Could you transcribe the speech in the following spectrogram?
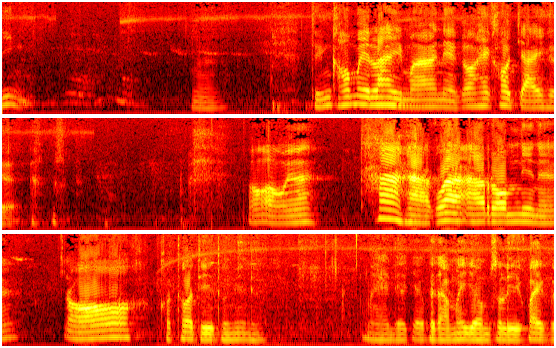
ยิ่งนะ ถึงเขาไม่ไล่มาเนี่ยก็ให้เข้าใจเถอะมองออกไหมนะถ้าหากว่าอารมณ์นี่นะ อ๋อ ขอโทษทีตรงนี้เนี่ยแม่เดี๋ยวจะไปทำให้โยมสุรีไข้เว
